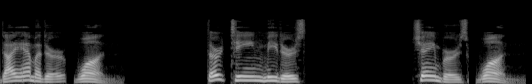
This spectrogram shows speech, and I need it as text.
Diameter 1 13 meters. Chambers 1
